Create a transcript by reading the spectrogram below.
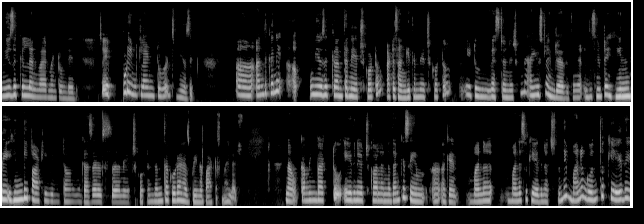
మ్యూజికల్ ఎన్వైర్న్మెంట్ ఉండేది. సో ఎప్పుడు ఇన్క్లైన్ టువర్డ్స్ మ్యూజిక్ అందుకని మ్యూజిక్ అంతా నేర్చుకోవటం అటు సంగీతం నేర్చుకోవటం ఇటు వెస్టర్న్ నేర్చుకుని I used to enjoy everything at the same time Hindi Hindi పాటలు వింటాం గజల్స్ నేర్చుకోవటం ఇదంతా కూడా has been a part of my life నా కమింగ్ బ్యాక్ టు ఏది నేర్చుకోవాలన్న దానికి సేమ్ అగైన్ మన మనసుకి ఏది నచ్చుతుంది మన గొంతుకి ఏది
